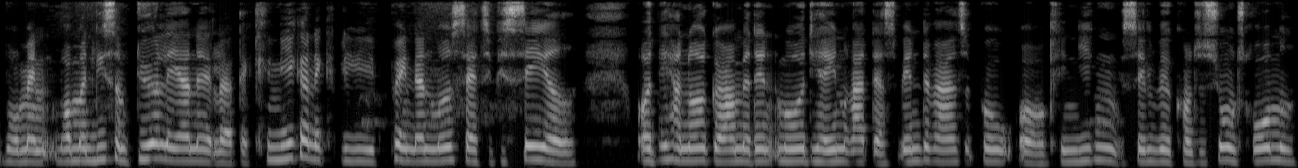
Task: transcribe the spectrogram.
hvor, man, hvor man ligesom dyrlægerne eller der klinikkerne kan blive på en eller anden måde certificeret, og det har noget at gøre med den måde, de har indrettet deres venteværelse på, og klinikken, selve konsultationsrummet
